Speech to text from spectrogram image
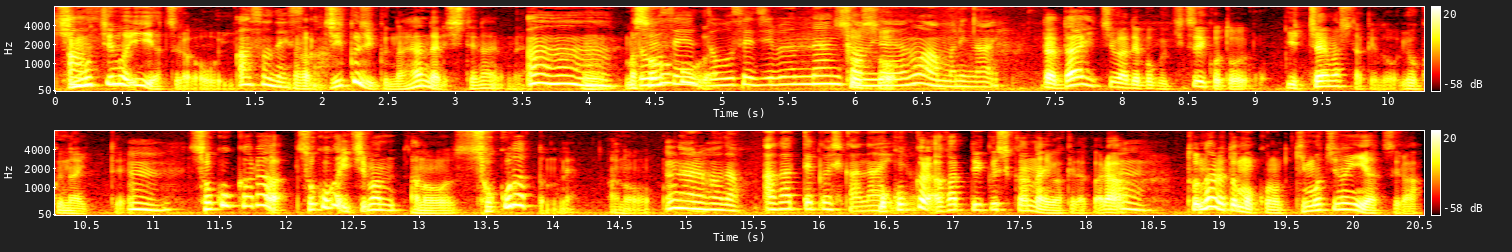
気持ちのいいやつらが多い。あそうですか。だからじくじく悩んだりしてないのね、うんうんうん、うん。まあそどうせの方がどうせ自分なんかみたいなのはあんまりない。だ第1話で僕きついこと言っちゃいましたけどよくないって、うん。そこからそこが一番あのそこだったのね。あのなるほど。上がっていくしかないここから上がっていくしかないわけだから、うんとなるともうこの気持ちのいいやつら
